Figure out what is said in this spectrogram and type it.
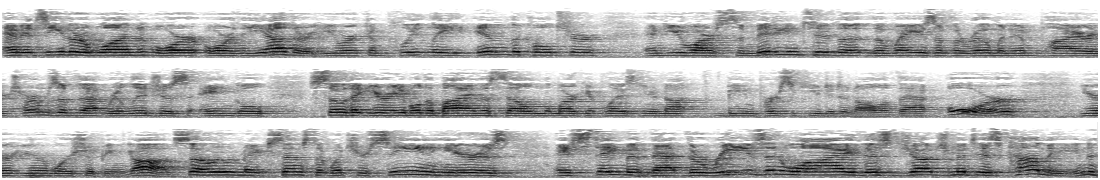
and it's either one or, or the other. You are completely in the culture and you are submitting to the, the ways of the Roman Empire in terms of that religious angle so that you're able to buy and sell in the marketplace and you're not being persecuted and all of that, or you're, you're worshiping God. So it would make sense that what you're seeing here is a statement that the reason why this judgment is coming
